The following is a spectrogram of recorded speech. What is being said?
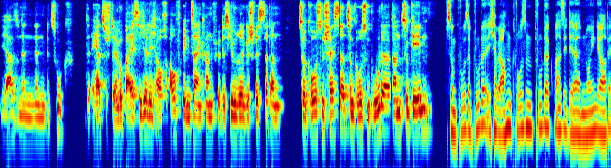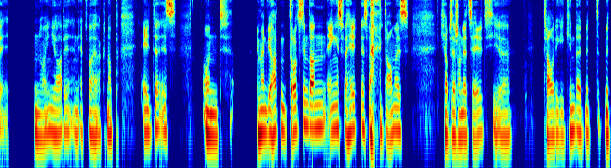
ja, so einen, einen Bezug herzustellen. Wobei es sicherlich auch aufregend sein kann für das jüngere Geschwister dann zur großen Schwester, zum großen Bruder dann zu gehen. So ein großer Bruder, ich habe ja auch einen großen Bruder quasi, der neun Jahre, neun Jahre in etwa, ja knapp älter ist. Und ich meine, wir hatten trotzdem dann ein enges Verhältnis, weil damals, ich habe es ja schon erzählt, hier traurige Kindheit mit, mit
